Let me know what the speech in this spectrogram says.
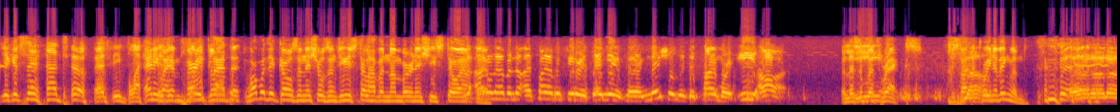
You could say that too. Heavy black. Anyway, I'm very black, glad that. What were the girl's initials, and do you still have a number? And is she still out there? I don't there? ever know. I probably haven't seen her in 10 years. Her initials at the time were ER. Elizabeth E- Rex, just like the Queen of England. No, no, no.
